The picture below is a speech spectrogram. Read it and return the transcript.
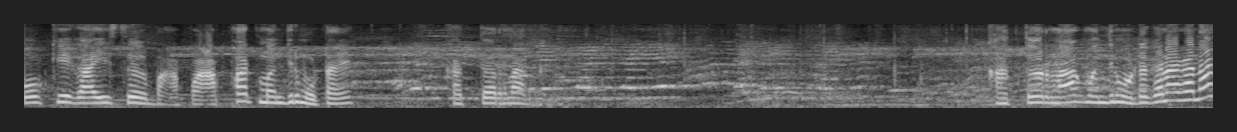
ओके गाईस बापा अफाट मंदिर मोठं आहे. खतरनाक. खतरनाक मंदिर मोठं का ना का ना?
